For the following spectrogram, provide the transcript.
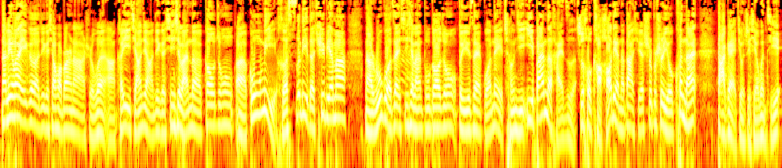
那另外一个。这个小伙伴呢是问啊，可以讲讲这个新西兰的高中啊公立和私立的区别吗？那如果在新西兰读高中，对于在国内成绩一般的孩子，之后考好点的大学，是不是有困难？大概就这些问题。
